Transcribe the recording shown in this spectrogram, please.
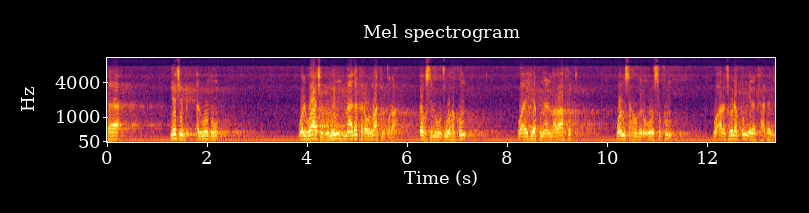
فيجب الوضوء والواجب منه ما ذكره الله في القرآن. اغسلوا وجوهكم وأيديكم إلى المرافق وامسحوا برؤوسكم وأرجلكم إلى الكعبين.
